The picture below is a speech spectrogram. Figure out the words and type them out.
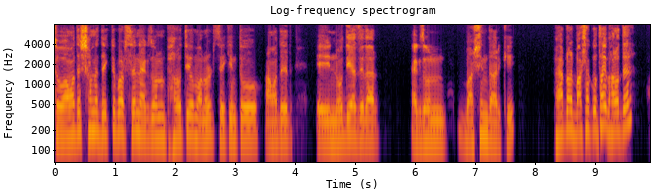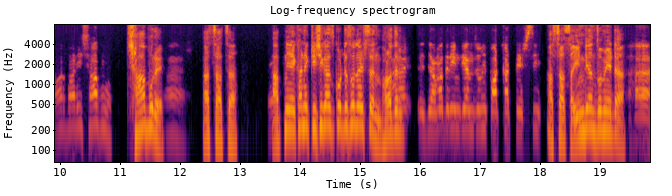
তো আমাদের সামনে দেখতে পারছেন একজন ভারতীয় মানুষ যে কিন্তু আমাদের এই নদিয়া জেলার একজন বাসিন্দা আর কি। ভাই আপনার বাসা কোথায় ভারতের? আমার বাড়ি শাহপুর। শাহপুরে? হ্যাঁ। আচ্ছা আচ্ছা। আপনি এখানে কৃষিকাজ করতে চলে এসেছেন ভারতের? হ্যাঁ, যে আমাদের ইন্ডিয়ান জমি পাট কাটতে এসেছি। আচ্ছা আচ্ছা ইন্ডিয়ান জমি এটা? হ্যাঁ।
